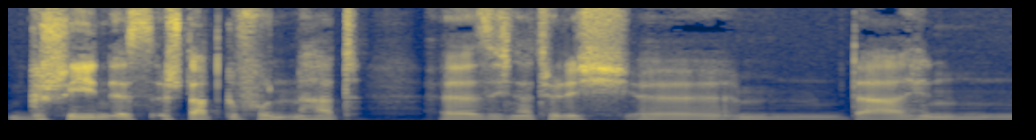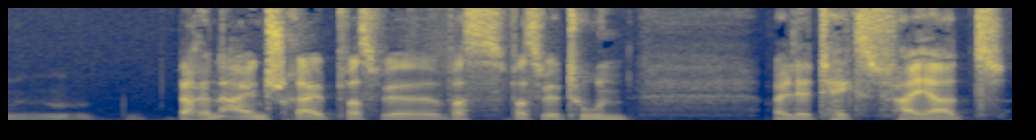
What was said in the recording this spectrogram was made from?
geschehen ist, stattgefunden hat, äh, sich natürlich äh, dahin darin einschreibt, was wir was was wir tun, weil der Text feiert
